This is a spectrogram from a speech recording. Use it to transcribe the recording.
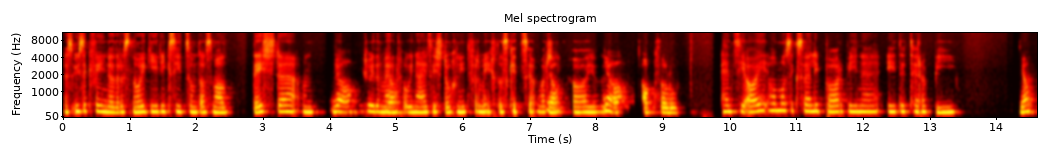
ein Herausfinden oder ein Neugierig sein, um das mal zu testen und ja. ich wieder merke, ja. oh nein, es ist doch nicht für mich. Das gibt es ja wahrscheinlich ja. auch. Ja, absolut. Haben Sie auch homosexuelle Paare in der Therapie? Ja,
